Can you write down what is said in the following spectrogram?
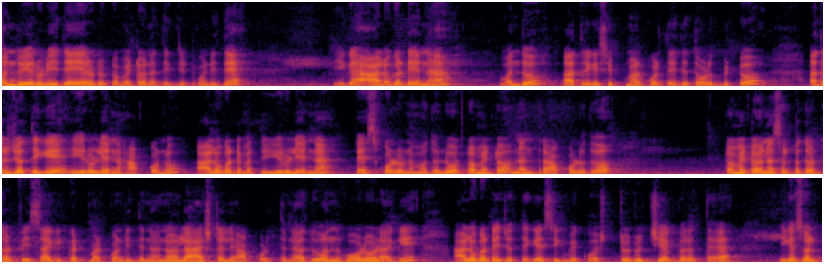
ಒಂದು ಈರುಳ್ಳಿ ಇದೆ, ಎರಡು ಟೊಮೆಟೊನ ತೆಗೆದಿಟ್ಕೊಂಡಿದ್ದೆ. ಈಗ ಆಲೂಗಡ್ಡೆಯನ್ನು ಒಂದು ಪಾತ್ರೆಗೆ ಶಿಫ್ಟ್ ಮಾಡ್ಕೊಳ್ತಾ ಇದ್ದೆ ತೊಳೆದ್ಬಿಟ್ಟು. ಅದ್ರ ಜೊತೆಗೆ ಈರುಳ್ಳಿಯನ್ನು ಹಾಕ್ಕೊಂಡು ಆಲೂಗಡ್ಡೆ ಮತ್ತು ಈರುಳ್ಳಿಯನ್ನು ಬೇಯಿಸ್ಕೊಳ್ಳೋಣ ಮೊದಲು. ಟೊಮೆಟೊ, ನಂತರ ಹಾಕ್ಕೊಳ್ಳೋದು ಟೊಮೆಟೊನ ಸ್ವಲ್ಪ ದೊಡ್ಡ ದೊಡ್ಡ ಪೀಸಾಗಿ ಕಟ್ ಮಾಡ್ಕೊಂಡಿದ್ದೆ ನಾನು. ಲಾಸ್ಟಲ್ಲಿ ಹಾಕ್ಕೊಳ್ತೇನೆ. ಅದು ಒಂದು ಹೋಳೋಳಾಗಿ ಆಲೂಗಡ್ಡೆ ಜೊತೆಗೆ ಸಿಗಬೇಕು. ಅಷ್ಟು ರುಚಿಯಾಗಿ ಬರುತ್ತೆ. ಈಗ ಸ್ವಲ್ಪ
